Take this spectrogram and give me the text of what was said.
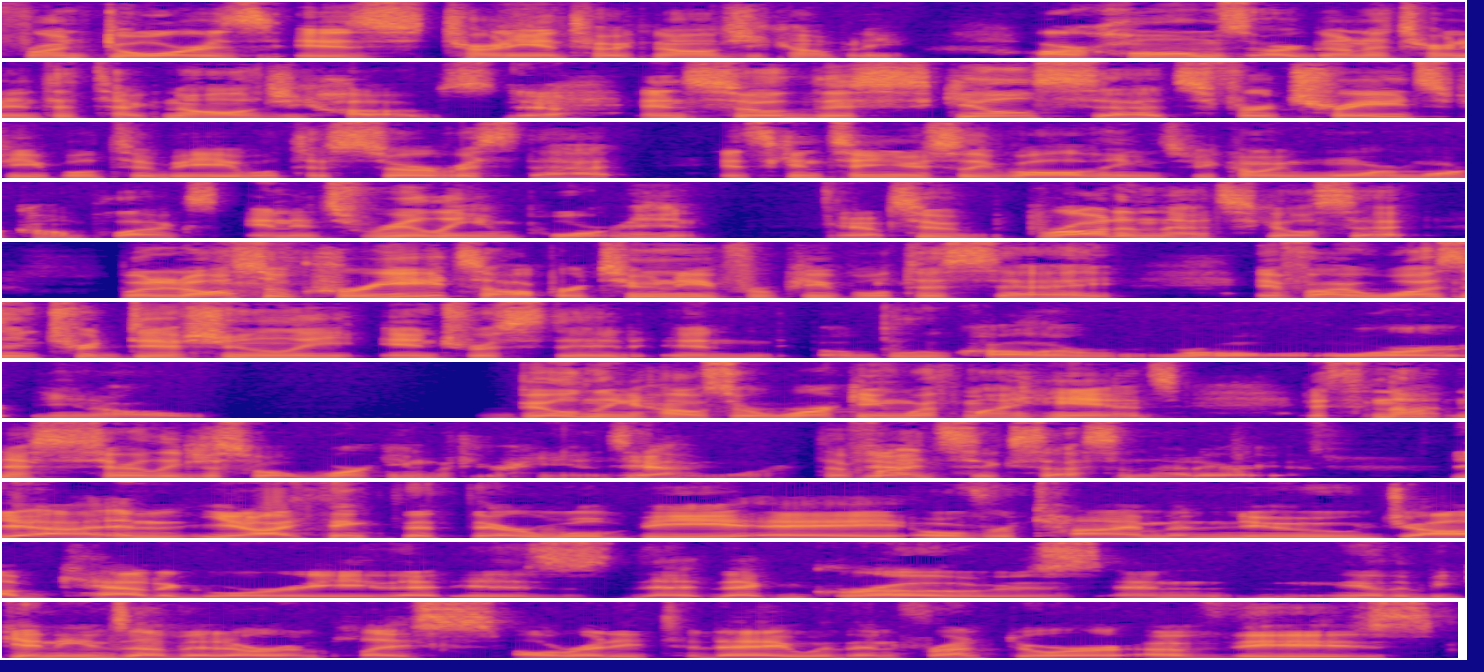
Front Door is, is turning into a technology company. Our homes are going to turn into technology hubs. yeah. And so the skill sets for tradespeople to be able to service that, it's continuously evolving. It's becoming more and more complex. And it's really important Yep. to broaden that skill set. But it also creates opportunity for people to say, if I wasn't traditionally interested in a blue collar role or, you know, building a house or working with my hands, it's not necessarily just about working with your hands Yeah. anymore to Yeah. find success in that area. Yeah, and you know, I think that there will be a over time a new job category that is that that grows, and you know, the beginnings of it are in place already today within Front Door of these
